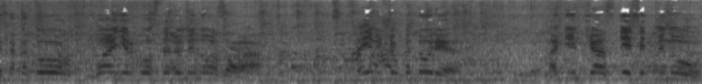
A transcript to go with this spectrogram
это Котор, лайнер Коста Люминоза. Стоим еще в Которе. 1 час 10 минут.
